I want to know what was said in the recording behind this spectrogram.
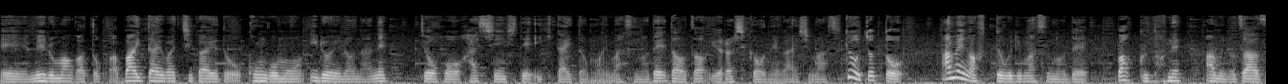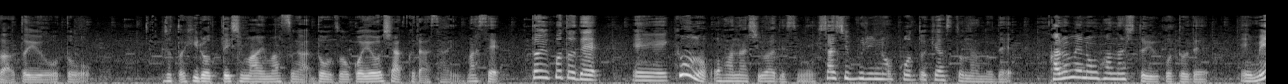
えー、メルマガとか、媒体は違えど、今後もいろいろなね、情報を発信していきたいと思いますので、どうぞよろしくお願いします。今日ちょっと雨が降っておりますので、バックのね、雨のザーザーという音をちょっと拾ってしまいますが、どうぞご容赦くださいませ。ということで、えー、今日のお話はですね、久しぶりのポッドキャストなので、軽めのお話ということで、えー、名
